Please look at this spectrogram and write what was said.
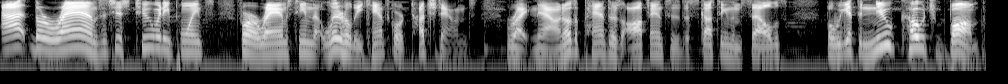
at the Rams. It's just too many points for a Rams team that literally can't score touchdowns right now. I know the Panthers' offense is disgusting themselves, but we get the new coach bump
